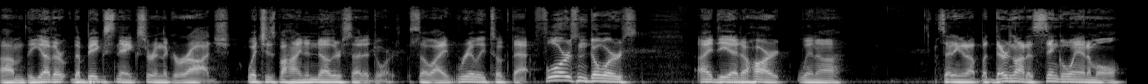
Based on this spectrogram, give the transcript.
Um, the other, the big snakes are in the garage, which is behind another set of doors. So I really took that floors and doors idea to heart when uh, setting it up. But there's not a single animal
